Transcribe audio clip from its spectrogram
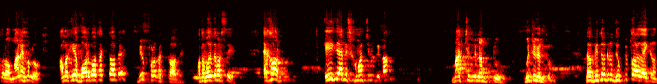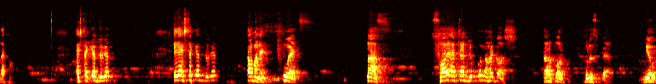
করো মানে হলো আমাকে বর্গ থাকতে হবে বিয়োগ ফল থাকতে হবে। কথা বলতে পারছি? এখন এই যে আমি সমান চিহ্ন দিলাম, বাক চিহ্ন দিলাম টু বুঝছ কিন্তু? দেখো, ভিতরে কিন্তু যুগ করা যায় কিনা দেখো। এক্সট্রা যুগের এই এক্সট্রা যুগের তার মানে টু এক্স প্লাস ছয় আর চার যোগ করলে হয় দশ তার উপর হোল স্কোয়ার বিয়োগ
